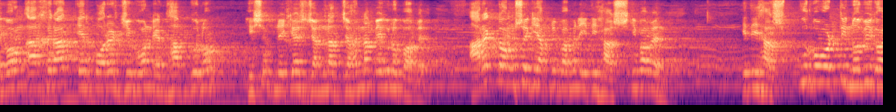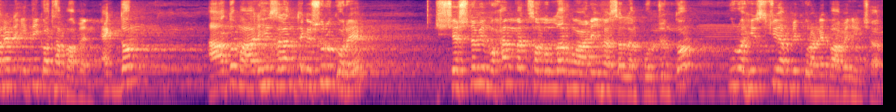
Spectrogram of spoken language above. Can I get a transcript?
এবং আখরাত, এর পরের জীবন, এর ধাপগুলো। হিসেব নিকেশ, জান্নাত, জাহান্নাম, এগুলো পাবেন। আরেকটা অংশে গিয়ে আপনি পাবেন? ইতিহাস। কি পাবেন? ইতিহাস। পূর্ববর্তী নবীগণের ইতিকথা পাবেন। একদম আদম আলী থেকে শুরু করে শেষ নবী মোহাম্মদ সাল্লাহ আলী আসাল্লাম পর্যন্ত পুরো হিস্ট্রি আপনি কোরআনে পাবেন ইনশাল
